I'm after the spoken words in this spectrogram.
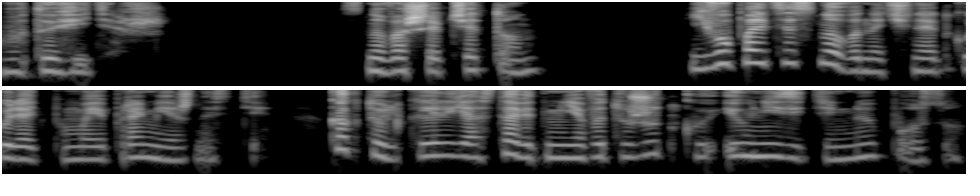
Вот увидишь. Снова шепчет он. Его пальцы снова начинают гулять по моей промежности, как только Илья ставит меня в эту жуткую и унизительную позу.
